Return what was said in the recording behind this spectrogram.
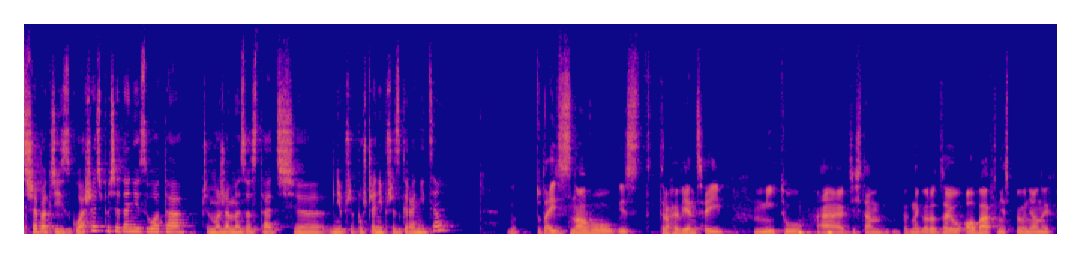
trzeba gdzieś zgłaszać posiadanie złota? Czy możemy zostać e, nieprzepuszczeni przez granicę? No, tutaj znowu jest trochę więcej mitu, e, gdzieś tam pewnego rodzaju obaw niespełnionych.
